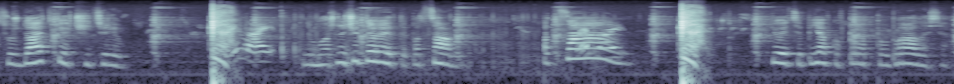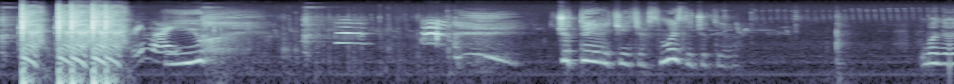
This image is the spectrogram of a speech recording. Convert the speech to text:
Осуждаю таких читерів. Не можна читерити, пацан. Пацан. Йой, ця п'явка вперед пробралася. Green light. Йо. Чотири читер. В смислі чотири? Мене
